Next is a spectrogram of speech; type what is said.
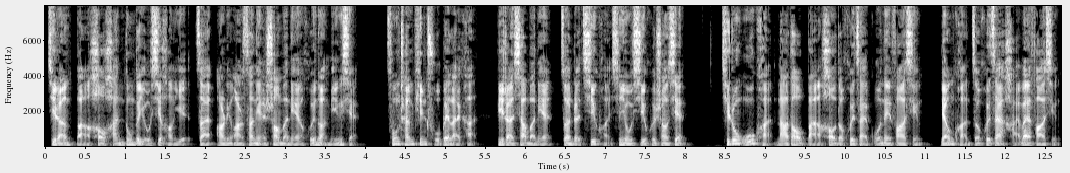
既然版号寒冬的游戏行业在2023年上半年回暖明显，从产品储备来看，B 站下半年攥着七款新游戏会上线。其中五款拿到版号的会在国内发行，两款则会在海外发行。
